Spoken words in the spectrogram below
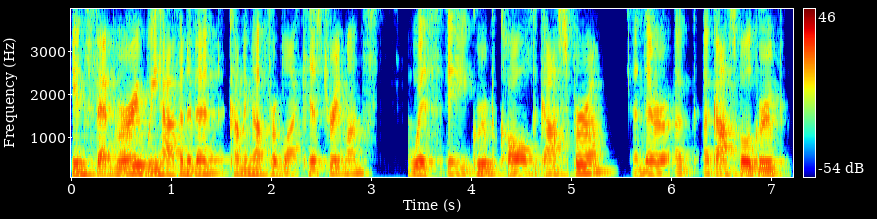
In February, we have an event coming up for Black History Month with a group called Gospera, and they're a, a gospel group.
